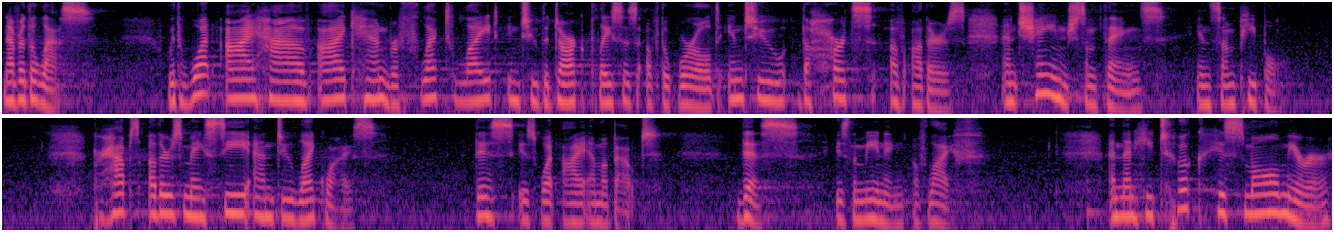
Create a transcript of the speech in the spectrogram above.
Nevertheless, with what I have, I can reflect light into the dark places of the world, into the hearts of others, and change some things in some people. Perhaps others may see and do likewise. This is what I am about. This is the meaning of life. And then he took his small mirror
